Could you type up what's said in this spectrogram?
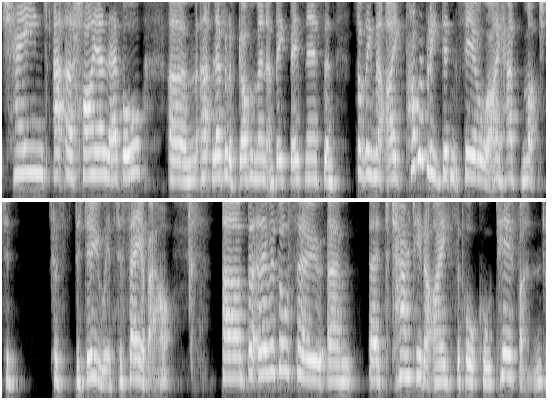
change at a higher level, um, at level of government and big business, and something that I probably didn't feel I had much to to, to do with to say about. Uh, but there was also um, a charity that I support called Tearfund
